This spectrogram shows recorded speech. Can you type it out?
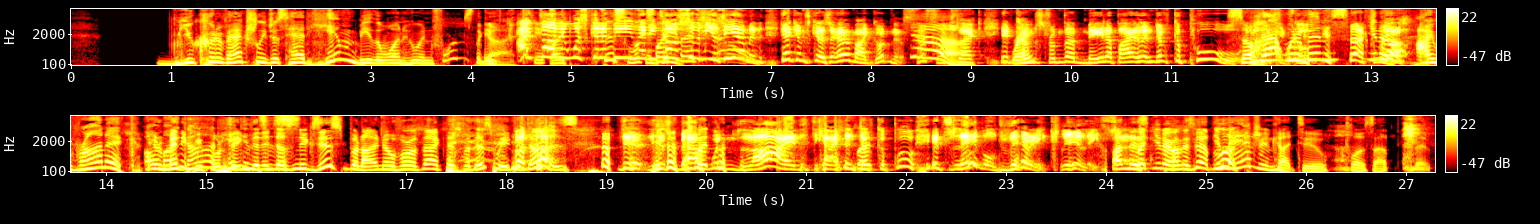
you could have actually just had him be the one who informs the guy. I thought Like, it was going to be that he like goes to that the museum show. and Higgins goes, "Oh my goodness, this looks like it Right? comes from the made-up island of Kapu." So- that would have been, Exactly. you know, ironic. Oh You know, oh my many God, people Higgins think that it is- doesn't exist, but I know for a fact that for this week it does. Th- this map wouldn't lie that the island of Kapu. It's labeled very clearly. sir. on this, But, you know, on this map, look, imagine- cut to close up.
